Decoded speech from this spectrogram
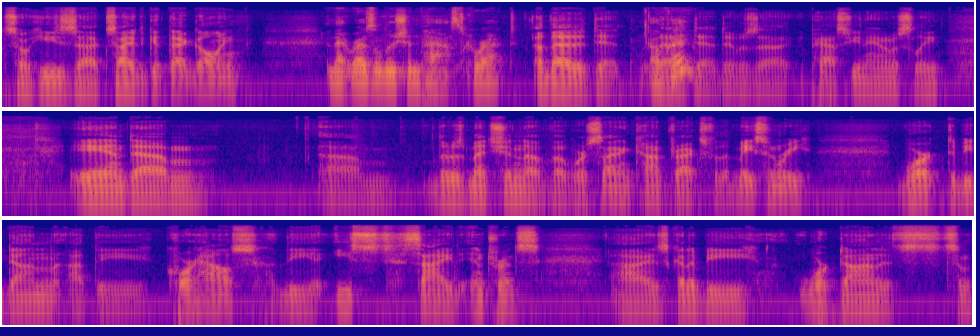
so he's uh, excited to get that going. And that resolution passed, correct? Uh, that it did. Okay. That it did. It was uh, passed unanimously, and um, um, there was mention of uh, we're signing contracts for the masonry work to be done at the courthouse. The east side entrance uh, is going to be worked on. It's some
